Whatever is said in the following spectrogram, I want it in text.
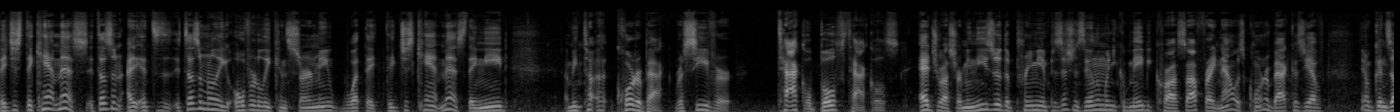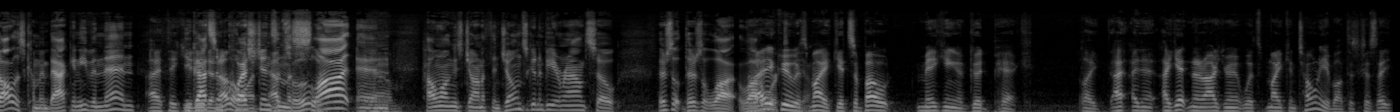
they just they can't miss. It doesn't, it's, it doesn't really overly concern me what they they just can't miss. They need, I mean, t- quarterback, receiver. Tackle, both tackles, edge rusher. I mean, these are the premium positions. The only one you could maybe cross off right now is cornerback because you have, you know, Gonzalez coming back, and even then, I think you got some questions in the slot, and Yeah. how long is Jonathan Jones going to be around? So there's a, there's a lot a lot. I agree with. Mike. It's about making a good pick. Like I, I, I get in an argument with Mike and Tony about this because they,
